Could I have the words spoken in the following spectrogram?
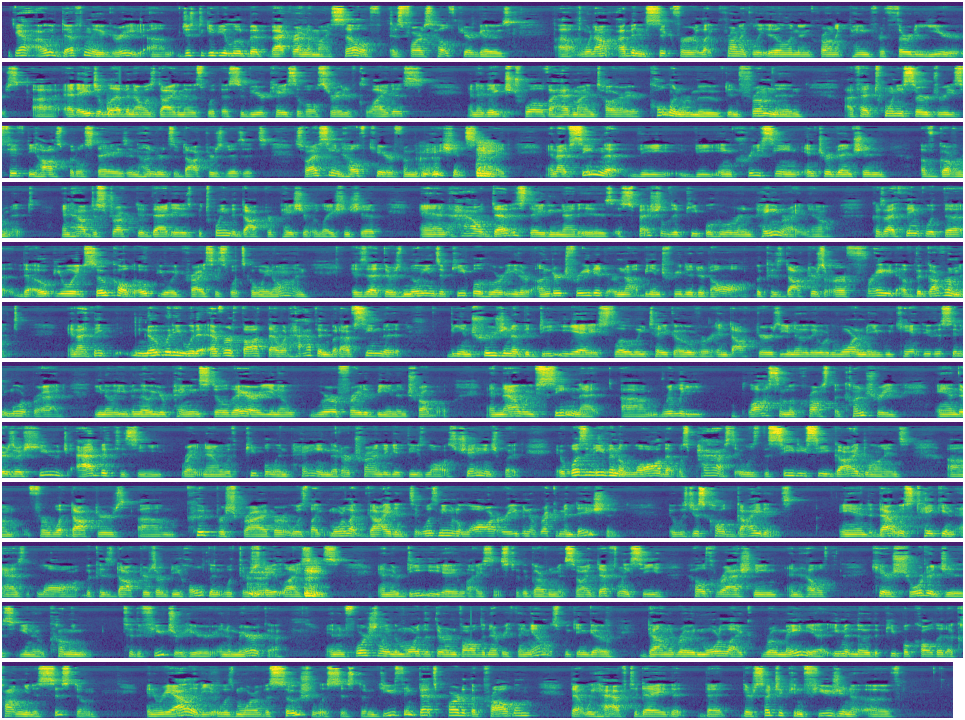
Yeah i would definitely agree. Um, just to give you a little bit of background on myself as far as healthcare goes uh, when I, have been sick for like chronically ill and in chronic pain for 30 years. Uh, at age 11 i was diagnosed with a severe case of ulcerative colitis. And at age 12 i had my entire colon removed. And from then I've had 20 surgeries, 50 hospital stays, and hundreds of doctor's visits. So I've seen healthcare from the mm-hmm. patient side, and I've seen that the the increasing intervention of government and how destructive that is between the doctor-patient relationship and how devastating that is, especially to people who are in pain right now. because I think with the the opioid so-called opioid crisis, what's going on is that there's millions of people who are either undertreated or not being treated at all because doctors are afraid of the government. And I think nobody would have ever thought that would happen, but I've seen the the intrusion of the DEA slowly take over and doctors, you know, they would warn me, we can't do this anymore, Brad. You know, even though your pain's still there, you know, we're afraid of being in trouble. And now we've seen that um, really blossom across the country. And there's a huge advocacy right now with people in pain that are trying to get these laws changed. But it wasn't even a law that was passed, it was the CDC guidelines. Um, for what doctors um, could prescribe, or it was like more like guidance. It wasn't even a law or even a recommendation. It was just called guidance, and that was taken as law because doctors are beholden with their state license and their DEA license to the government. So I definitely see health rationing and health care shortages, you know, coming to the future here in America. And unfortunately, the more that they're involved in everything else, we can go down the road more like Romania, even though the people called it a communist system. In reality, it was more of a socialist system. Do you think that's part of the problem that we have today? That that there's such a confusion of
